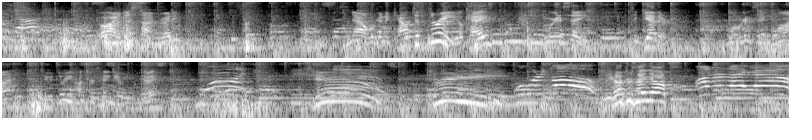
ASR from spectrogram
There we uh, are. All right, this time, ready? Now we're gonna count to three, okay? And we're gonna say together. Well, we're gonna say one, two, three, hunters hangouts, okay? One, Two, three. four go. Say hunters hangouts. The layout.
